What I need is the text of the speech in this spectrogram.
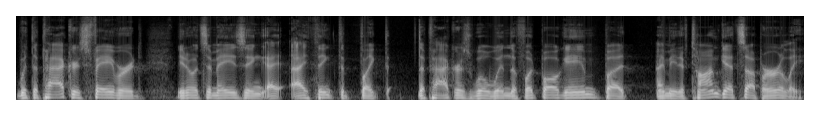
With the Packers favored, you know, it's amazing. I, I think the like the Packers will win the football game, but I mean, if Tom gets up early,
